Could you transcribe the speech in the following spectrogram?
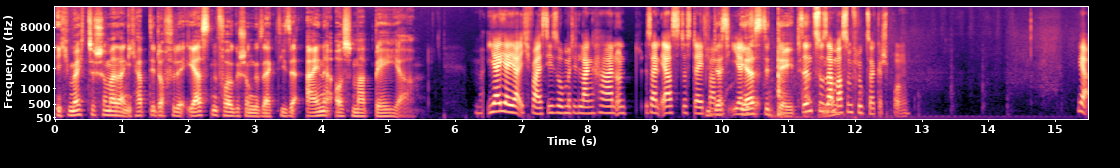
Ich möchte schon mal sagen, ich habe dir doch für der ersten Folge schon gesagt, diese eine aus Marbella, Ja, ja, ja, ich weiß, die so mit den langen Haaren und sein erstes Date die war das mit ihr. Die erste Date sind hatte, zusammen ne? aus dem Flugzeug gesprungen. Ja.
